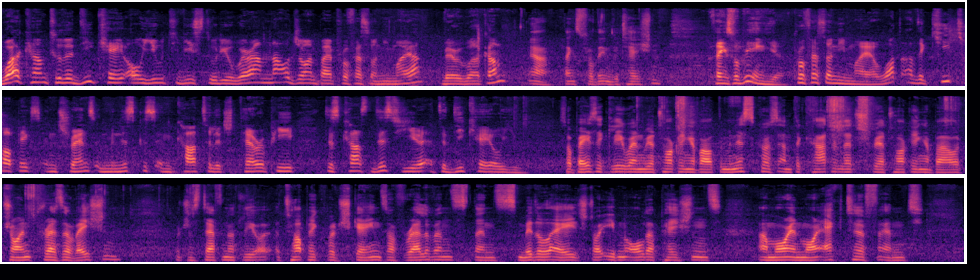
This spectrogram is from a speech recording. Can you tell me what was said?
Welcome to the DKOU TV studio, where I'm now joined by Professor Niemeyer. Very welcome. Yeah, thanks for the invitation. Thanks for being here. Professor Niemeyer, what are the key topics and trends in meniscus and cartilage therapy discussed this year at the DKOU? So basically, when we're talking about the meniscus and the cartilage, we are talking about joint preservation, which is definitely a topic which gains of relevance since middle-aged or even older patients are more and more active and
